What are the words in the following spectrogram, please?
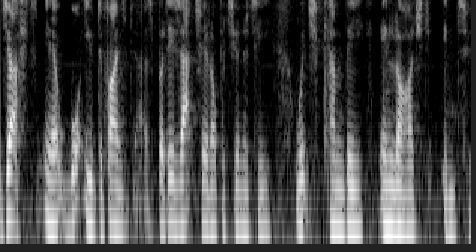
just you know what you've defined it as, but is actually an opportunity which can be enlarged into.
